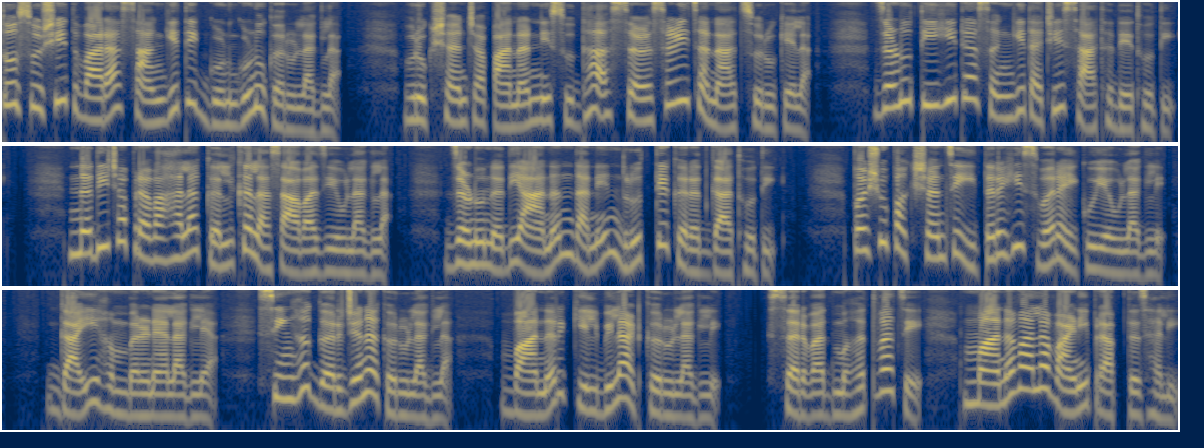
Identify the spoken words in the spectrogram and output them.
तो सुशीत वारा सांगीतिक गुणगुणू करू लागला. वृक्षांच्या पानांनी सुद्धा सळसळीचा नाद सुरू केला. जणू तीही त्या संगीताची साथ देत होती. नदीच्या प्रवाहाला कलकल असा आवाज येऊ लागला. जणू नदी आनंदाने नृत्य करत गात होती. पशुपक्ष्यांचे इतरही स्वर ऐकू येऊ लागले. गायी हंबरण्या लागल्या. सिंह गर्जना करू लागला. वानर किलबिलाट करू लागले. सर्वात महत्त्वाचे मानवाला वाणी प्राप्त झाली.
